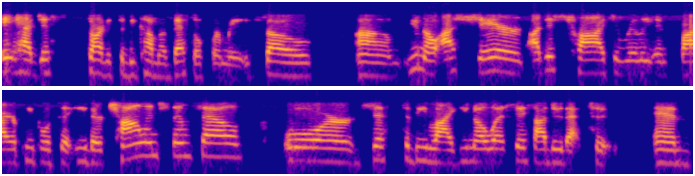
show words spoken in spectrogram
It had just started to become a vessel for me. So, um, you know, I shared, I just tried to really inspire people to either challenge themselves or just to be like, you know what, sis, I do that too. And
